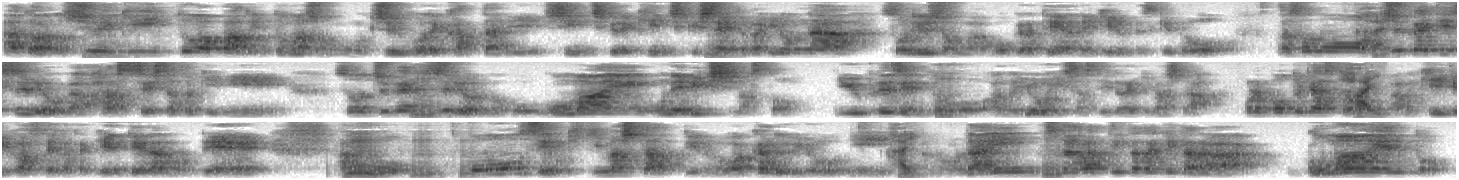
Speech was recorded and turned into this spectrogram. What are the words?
あとはあの、収益一棟アパート、一棟マンションを中古で買ったり、新築で建築したりとか、いろんなソリューションが僕ら提案できるんですけど、まあ、その、はい。仲介手数料が発生した時に、その仲介手数料の5万円お値引きしますというプレゼントを、あの用意させていただきました。これ、ポッドキャストを、はい。あの聞いてくださってる方限定なので、あの、うんうん。うんこの音声を聞きましたっていうのがわかるように、はい。あの、LINE 繋がっていただけたら、5万円と、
